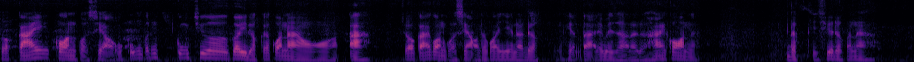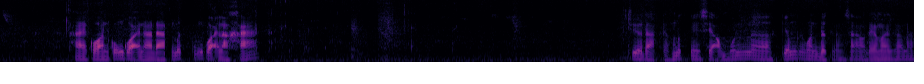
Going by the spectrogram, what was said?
Cho cái con của sẹo cũng vẫn, cũng chưa gây được cái con nào à cho cái con quả sẹo thì coi như là được hiện tại đến bây giờ là được hai con rồi. Đực thì chưa được con nào. Hai con cũng gọi là đạt mức cũng gọi là khá. Chưa đạt được mức như sẹo muốn ờ, kiếm cái con đực làm sao để mà cho nó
